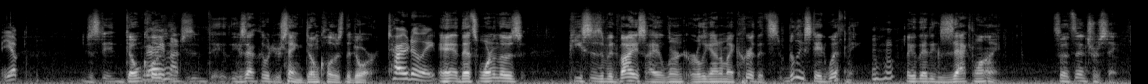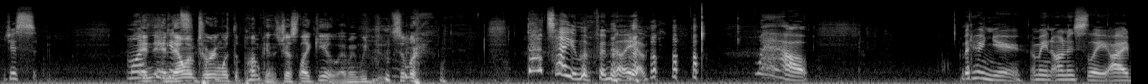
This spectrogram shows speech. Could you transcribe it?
Yep. Just uh, don't Very close. much. Exactly what you're saying. Don't close the door. Totally. And that's one of those pieces of advice I learned early on in my career that's really stayed with me. Mm-hmm. Like that exact line. So it's interesting. Just. Well, and and now I'm touring with the Pumpkins, just like you. I mean, we do similar. That's how you look familiar. wow. But who knew? I mean, honestly, I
